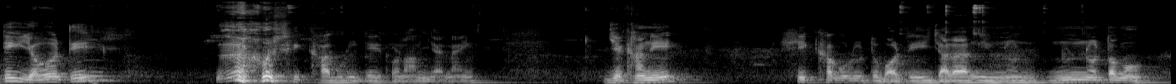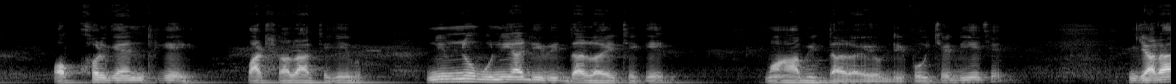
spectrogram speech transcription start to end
জাগতিক জগতে শিক্ষাগুরুদের প্রণাম জানাই যেখানে শিক্ষাগুরু তো বটেই যারা নিম্ন ন্যূনতম অক্ষর জ্ঞান থেকে পাঠশালা থেকে নিম্ন বুনিয়াদী বিদ্যালয় থেকে মহাবিদ্যালয় অবধি পৌঁছে দিয়েছে যারা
